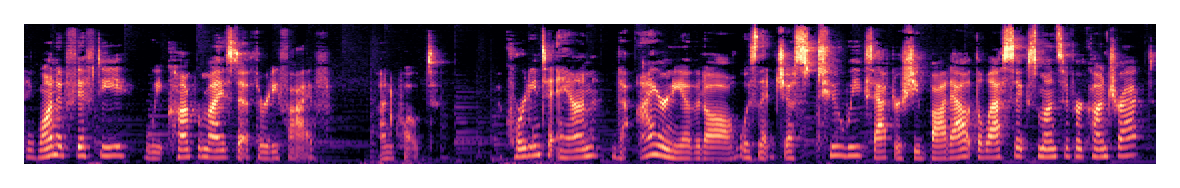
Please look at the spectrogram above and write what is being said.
They wanted 50, we compromised at 35. Unquote. According to Anne, the irony of it all was that just two weeks after she bought out the last six months of her contract,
